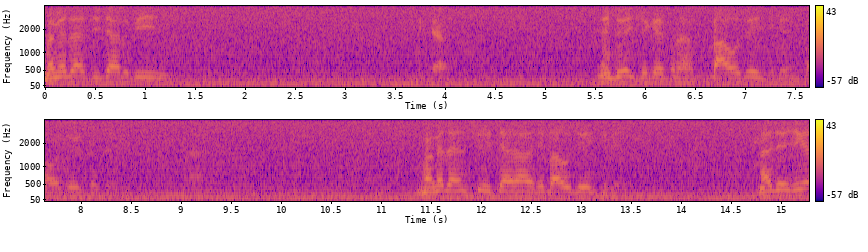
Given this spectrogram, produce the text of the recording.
મગજદાર વિચાર બી જોઈ શકે બાવો જોઈ શકે બાવો જોઈ શકે. મગજદાર શું વિચાર આવે છે, બાવો જોઈ શકે. ના જોઈ શકે.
